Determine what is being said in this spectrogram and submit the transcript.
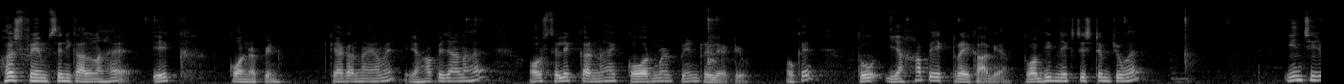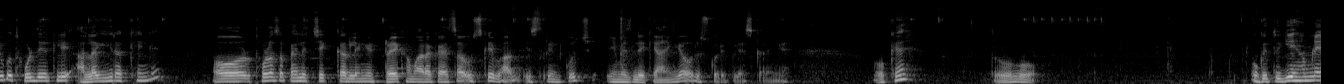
फ़र्स्ट फ्रेम से निकालना है एक कॉर्नर पिन क्या करना है हमें? यहाँ पे जाना है और सिलेक्ट करना है कॉर्नर पिन रिलेटिव ओके तो यहाँ पे एक ट्रैक आ गया। तो अभी नेक्स्ट स्टेप जो है, इन चीज़ों को थोड़ी देर के लिए अलग ही रखेंगे और थोड़ा सा पहले चेक कर लेंगे ट्रैक हमारा कैसा, उसके बाद स्क्रीन कुछ इमेज लेके आएँगे और इसको रिप्लेस करेंगे ओके तो ओके तो ये हमने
